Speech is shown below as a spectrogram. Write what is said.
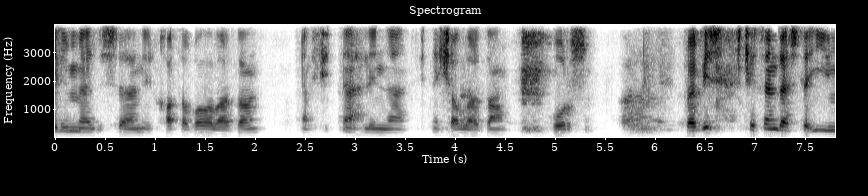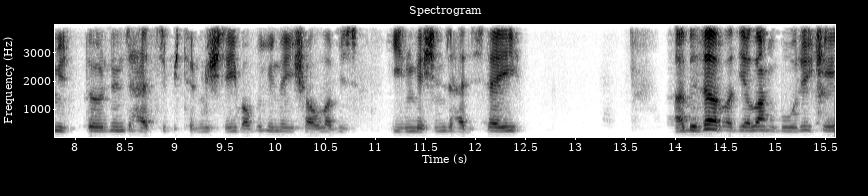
elm məclislərini, xatabalalardan, yəni fitnə əhlindən, fitnəkarlardan qorusun. Və biz keçən dərsdə 24-cü hədisi bitirmişdik və bugün də inşallah biz 25-ci hədisdəyik. Əbizər radiyallahu anh buyurur ki,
